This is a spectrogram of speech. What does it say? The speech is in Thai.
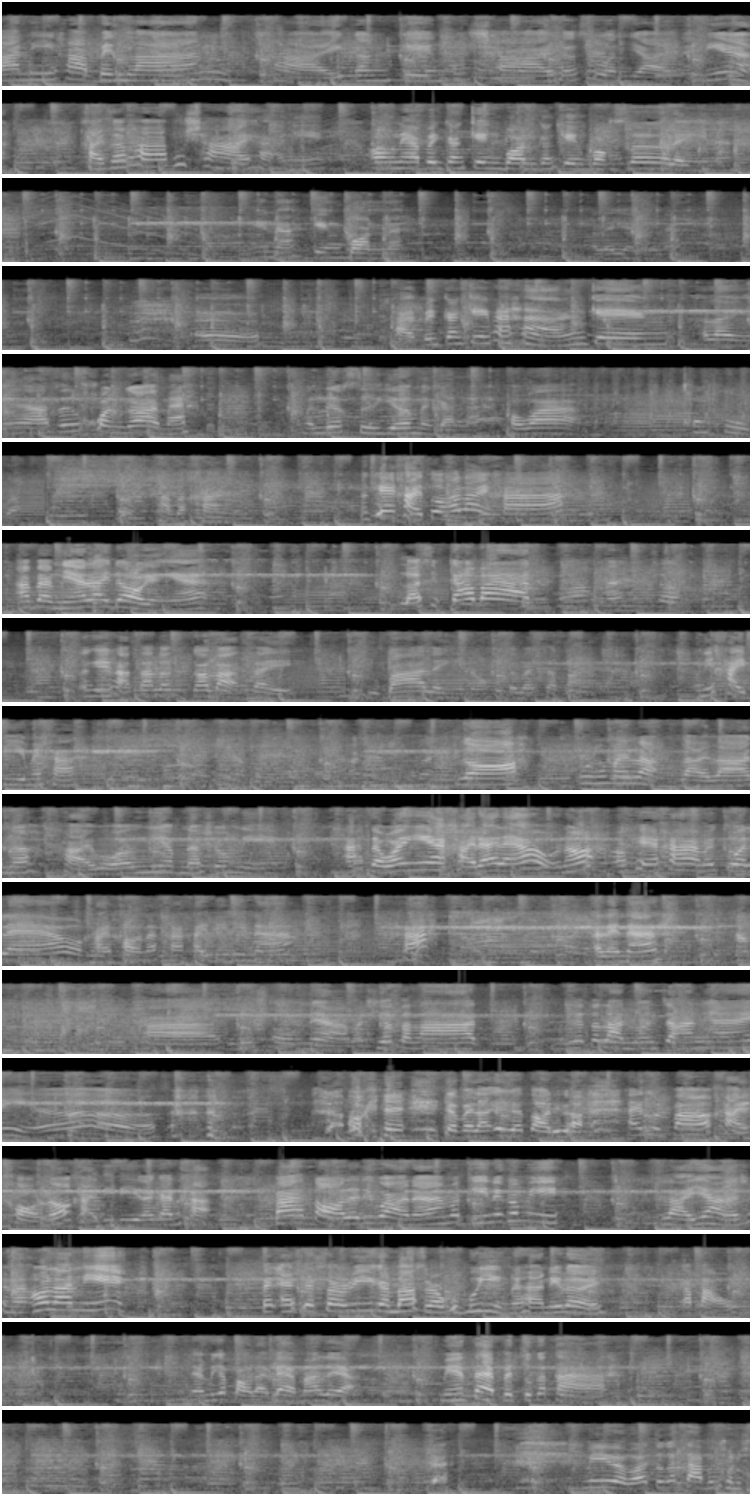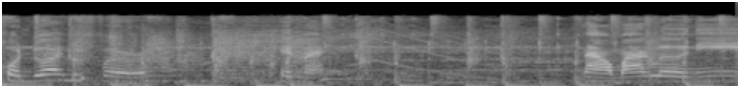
ร้านนี้ค่ะเป็นร้านขายกางเกงผู้ชายซะส่วนใหญ่นะเนี่ยขายเสื้อผ้าผู้ชายค่ะอันนี้ออกแนวเป็นกางเกงบอลกางเกงบ็อกเซอร์อะไรอย่างนี้นะนี่นะเกงบอลนะอะไรอย่างนี้นะเออขายเป็นกางเกงทหารกางเกงอะไรอย่างเงี้นะซึ่งคนก็เห็นไหมมันเลือกซื้อเยอะเหมือนกันนะ เพราะว่าคงถูกอะเออหาราคาหน่อยกางเกงขายตัวเท่าไหร่คะ อะแบบนี้ลายดอกอย่างเงี้ยร้อยสิบเก้าบาทว่าไหมคุณผู้ชมกางเกงขาสั้นร้อยสิบเก้าบาทใส่อยู่บ้านอะไรอย่างเงี้ยเนาะสบายสบายนะคะวันนี้ขายดีไหมคะหรอพูดทำไมล่ะหลายร้านนะขายบอกว่าเงียบนะช่วงนี้อะแต่ว่าเงี้ยขายได้แล้วเนาะโอเคค่ะ ไม่กลัวแล้ว ขายของนะคะขายดีๆนะคะอะไรนะพาคุณผู้ชมเนี่ย เที่ยวตลาดมาเที่ยวตลาดนวลจันทร์ไง เออ โอเค เดี๋ยวไปร้านอื่นกันต่อดีกว่า ให้คุณป้าเขาขายของเนาะ ขายดีๆแล้วกันค่ะ ป้าต่อเลยดีกว่านะ เมื่อกี้เนี่ยก็มีหลายอย่างแล้วใช่ไหมอ๋อร้านนี้ เป็นอ c เซสซอรี่กันบ้างสำหรับคุณผู้หญิงนะคะ นี่เลย กระเป๋าเนี่ยมีกระเป๋าหลายแบบมากเลยอะมีตั้งแต่เป็นตุ๊กตา มีแบบว่าตุ๊กตาเป็นคนๆด้วย มีเฟอร์ เห็นไหม หนาวมากเลยนี่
